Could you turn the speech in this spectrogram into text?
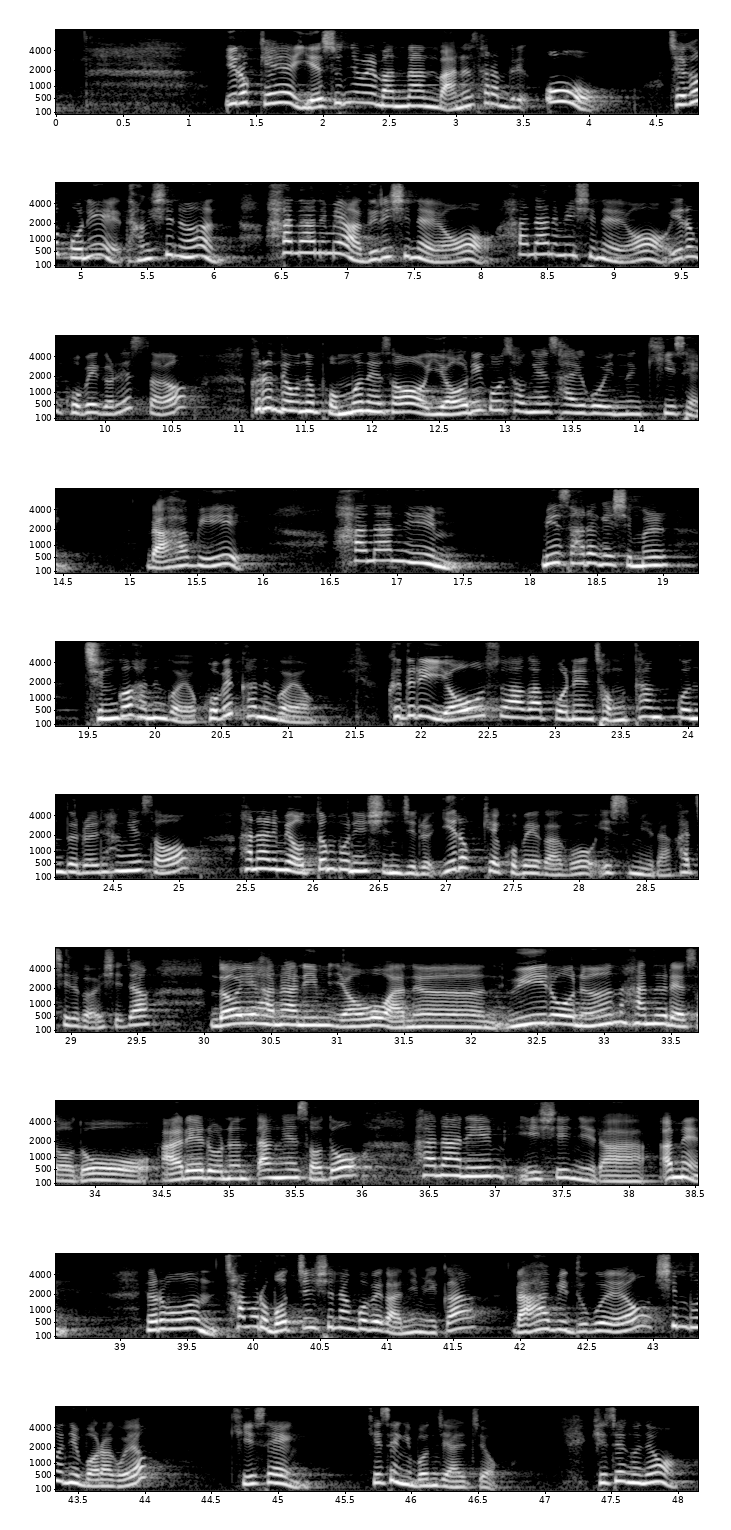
이렇게 예수님을 만난 많은 사람들이 오 제가 보니 당신은 하나님의 아들이시네요. 하나님이시네요. 이런 고백을 했어요. 그런데 오늘 본문에서 여리고 성에 살고 있는 기생 라합이 하나님이 살아계심을 증거하는 거예요. 고백하는 거예요. 그들이 여호수아가 보낸 정탐꾼들을 향해서 하나님이 어떤 분이신지를 이렇게 고백하고 있습니다. 같이 읽어요. 시작. 너희 하나님 여호와는 위로는 하늘에서도 아래로는 땅에서도 하나님이시니라. 아멘. 여러분 참으로 멋진 신앙 고백 아닙니까? 라합이 누구예요? 신분이 뭐라고요? 기생. 기생이 뭔지 알죠? 기생은요.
